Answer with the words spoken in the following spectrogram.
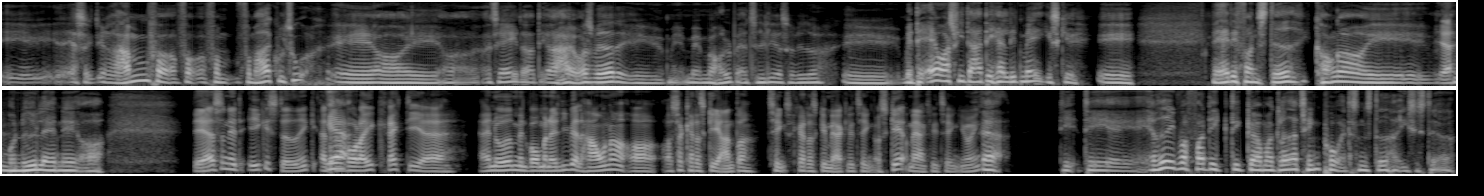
øh, altså ramme for, for, for, for meget kultur øh, og, øh, og, og teater. Det har jo også været det øh, med, med, med Holberg tidligere og så videre. Øh, men det er jo også, fordi der er det her lidt magiske... Øh, hvad er det for en sted? Konger øh, ja. må nødlande og... Det er sådan et ikke-sted, ikke? Altså, ja. hvor der ikke rigtig er, er noget, men hvor man alligevel havner, og, og så kan der ske andre ting, så kan der ske mærkelige ting, og sker mærkelige ting jo, ikke? Ja. Det, det, jeg ved ikke, hvorfor det, det gør mig glad at tænke på, at sådan et sted har eksisteret.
